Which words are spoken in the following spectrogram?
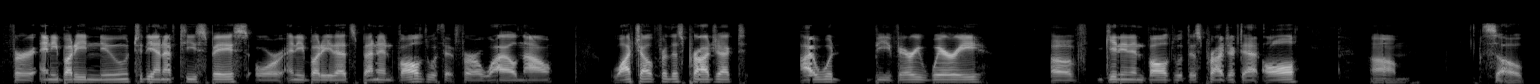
for anybody new to the NFT space or anybody that's been involved with it for a while now. Watch out for this project. I would be very wary of getting involved with this project at all. Um, so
